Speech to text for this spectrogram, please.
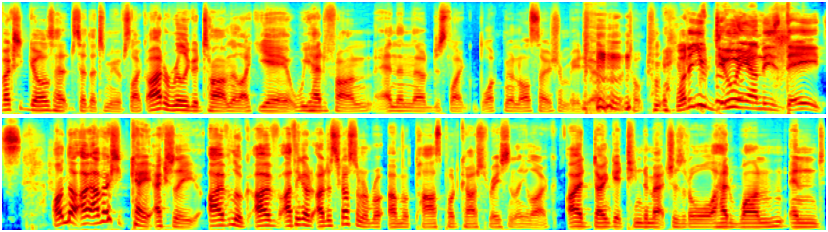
I've actually girls had said that to me. It's like I had a really good time. They're like, yeah, we had fun, and then they'll just like block me on all social media and never talk to me. What are you doing on these dates? Oh no, I- I've actually okay. Actually, I've look. I've I think I, I discussed on a, on a past podcast recently. Like I don't get Tinder matches at all. I had one, and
